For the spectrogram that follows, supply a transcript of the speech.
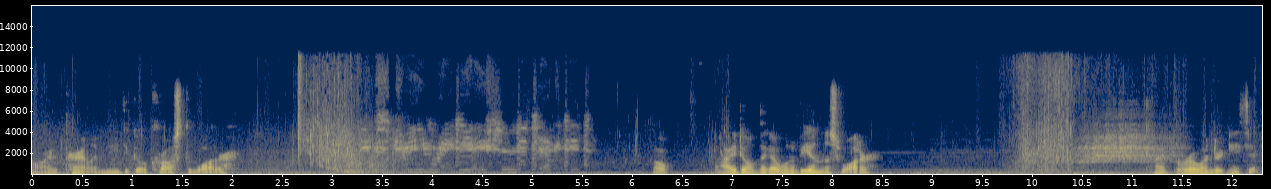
Alright, apparently we need to go across the water. Oh, I don't think I want to be in this water. Can I burrow underneath it?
